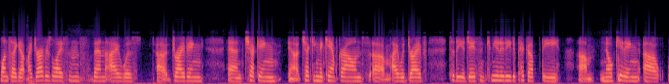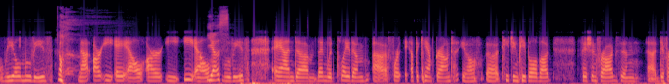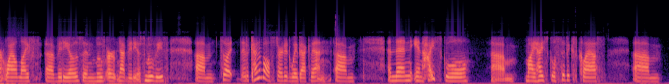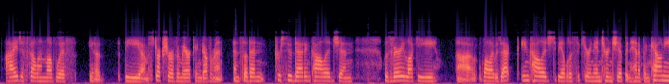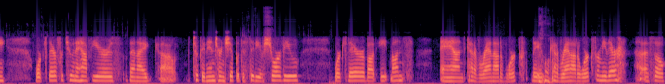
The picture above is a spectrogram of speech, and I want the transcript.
once I got my driver's license, then I was uh, driving and checking, you know, checking the campgrounds. Um, I would drive to the adjacent community to pick up the um, no kidding, uh, real movies, not R E A L, R E E L yes. movies, and um, then would play them uh, for at the campground. You know, uh, teaching people about fish and frogs and uh, different wildlife uh, videos and move or not videos, movies. Um, so it, it kind of all started way back then. Um, and then in high school, um, my high school civics class, um, I just fell in love with, you know, the um, structure of American government, and so then pursued that in college and was very lucky uh, while I was at in college to be able to secure an internship in Hennepin County. Worked there for two and a half years. Then I uh, took an internship with the city of Shoreview. Worked there about eight months and kind of ran out of work. They kind of ran out of work for me there. Uh, so,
